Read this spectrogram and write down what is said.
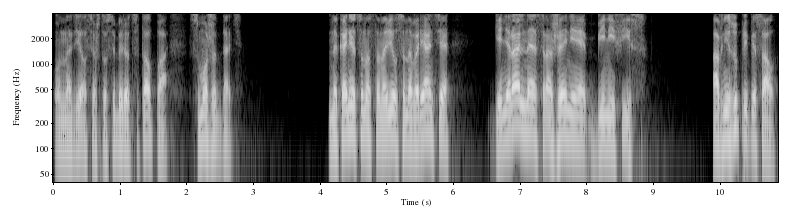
он надеялся, что соберется толпа, сможет дать. Наконец он остановился на варианте «Генеральное сражение Бенефис», а внизу приписал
